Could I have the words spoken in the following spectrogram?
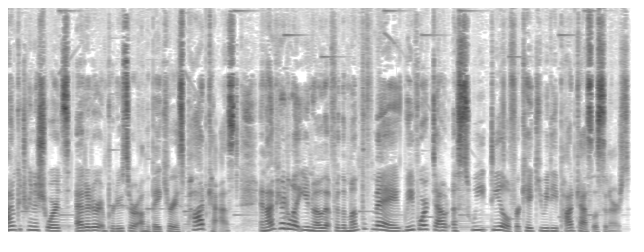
I'm Katrina Schwartz, editor and producer on the Bay Curious podcast, and I'm here to let you know that for the month of May, we've worked out a sweet deal for KQED podcast listeners.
